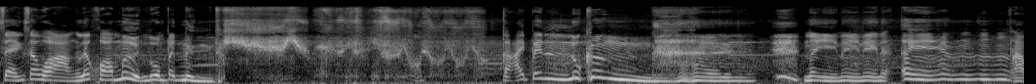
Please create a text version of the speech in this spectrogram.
แสงสว่างและความมืดรวมเป็นหนึ่ง กลายเป็นลูกครึ่งนี่นี่นี่นี่เอ้ยเอา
